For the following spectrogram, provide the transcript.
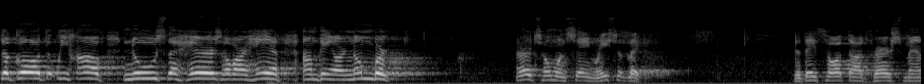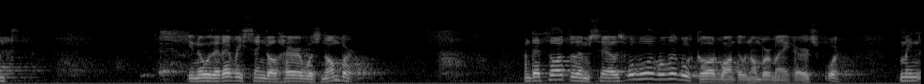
The God that we have knows the hairs of our head and they are numbered. I heard someone saying recently that they thought that verse meant you know, that every single hair was numbered. And they thought to themselves, well, what, what would God want to number my hairs for? I mean,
